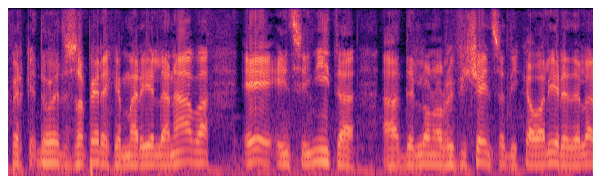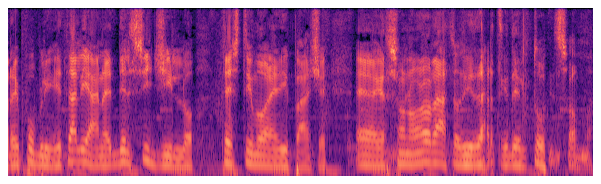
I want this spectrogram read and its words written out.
perché dovete sapere che Mariella Nava è insignita dell'onorificenza di Cavaliere della Repubblica Italiana e del sigillo testimone di pace. Eh, sono onorato di darti del tu, insomma.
